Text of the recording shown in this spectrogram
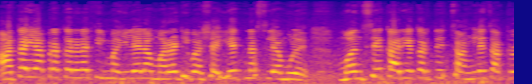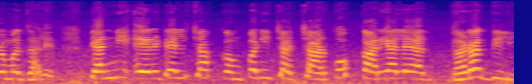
आता या प्रकरणातील महिलेला मराठी भाषा येत नसल्यामुळे मनसे कार्यकर्ते चांगलेच आक्रमक झालेत. त्यांनी एअरटेलच्या कंपनीच्या चारकोप कार्यालयात धडक दिली.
